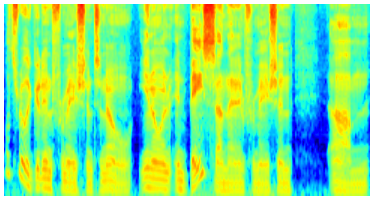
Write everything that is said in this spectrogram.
Well, it's really good information to know. You know, and, and based on that information, um,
